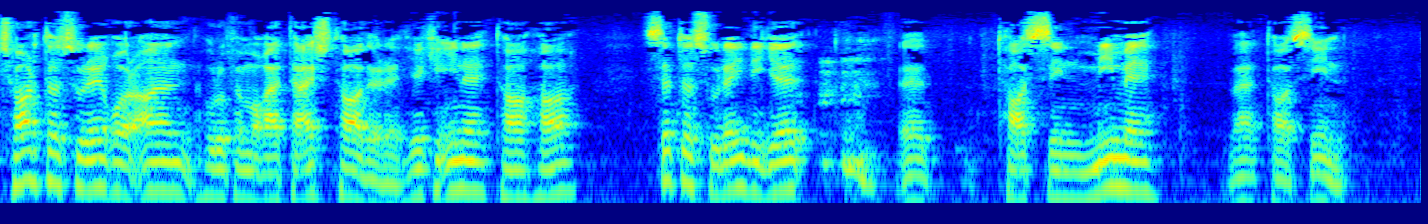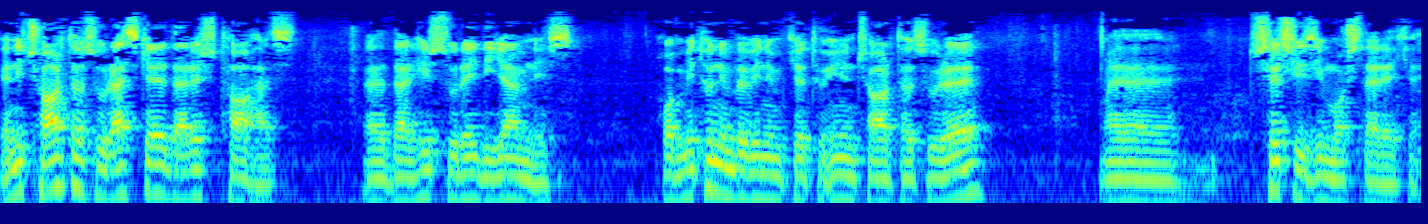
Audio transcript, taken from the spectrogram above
چهار تا سوره قرآن حروف مقطعش تا داره. یکی اینه تاها. سه تا سوره دیگه تاسین میمه و تاسین. یعنی چهار تا سوره است که درش تا هست. در هیچ سوره دیگه هم نیست. خب می‌تونیم ببینیم که تو این چهار تا سوره چه چیزی مشترکه.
